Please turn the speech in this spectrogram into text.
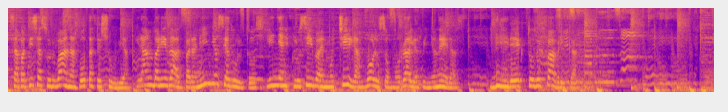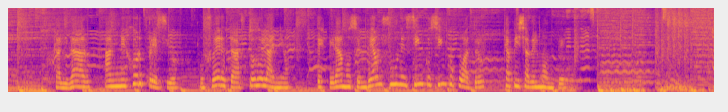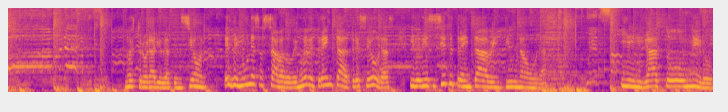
zapatillas urbanas, botas de lluvia, gran variedad para niños y adultos, línea exclusiva en mochilas, bolsos, morrales, riñoneras, directo de fábrica. Calidad a mejor precio. Ofertas todo el año. Te esperamos en Dean Funes 554, Capilla del Monte. Nuestro horario de atención es de lunes a sábado de 9.30 a 13 horas y de 17.30 a 21 horas. Y gatonero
